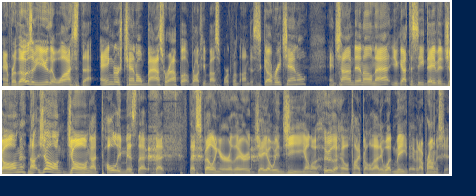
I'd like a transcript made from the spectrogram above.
And for those of you that watched the Anglers Channel Bass Wrap Up, brought to you by Sportsman on Discovery Channel and chimed in on that. You got to see David Jong, not Jong, Jong. I totally missed that that that spelling error there, J O N G. I don't know who the hell typed all that. It wasn't me, David. I promise you.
